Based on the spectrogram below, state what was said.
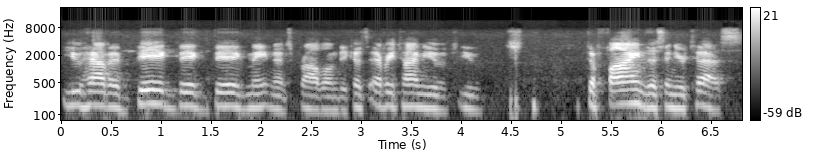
you have a big, big, big maintenance problem because every time you you define this in your tests,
